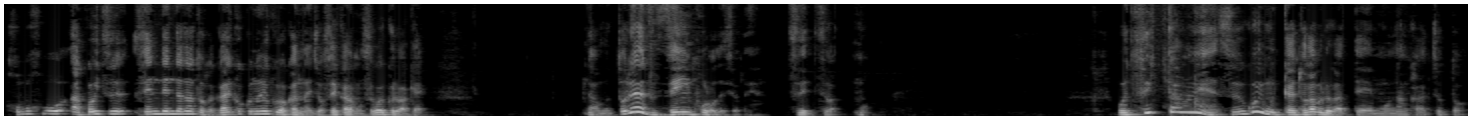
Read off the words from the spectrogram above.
ほぼほぼ、あ、こいつ宣伝だなとか外国のよくわかんない女性からもすごい来るわけ。だからもう、とりあえず全員フォローですよね。スレッズは。もう。俺、ツイッターはね、すごいもう一回トラブルがあって、もうなんかちょっと、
